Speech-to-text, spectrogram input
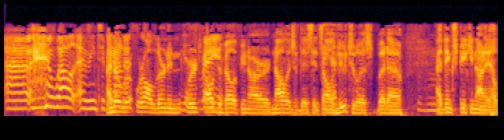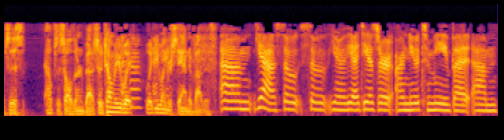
Uh, well, I mean, to be I know honest, we're, we're all learning, Yes. we're all developing our knowledge of this. It's all new to us, but uh, Mhm. I think speaking on it helps us helps us all learn about it. So tell me what, Uh-huh. what you Okay. understand about this. Um, yeah, so so you know the ideas are, are new to me, but um,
